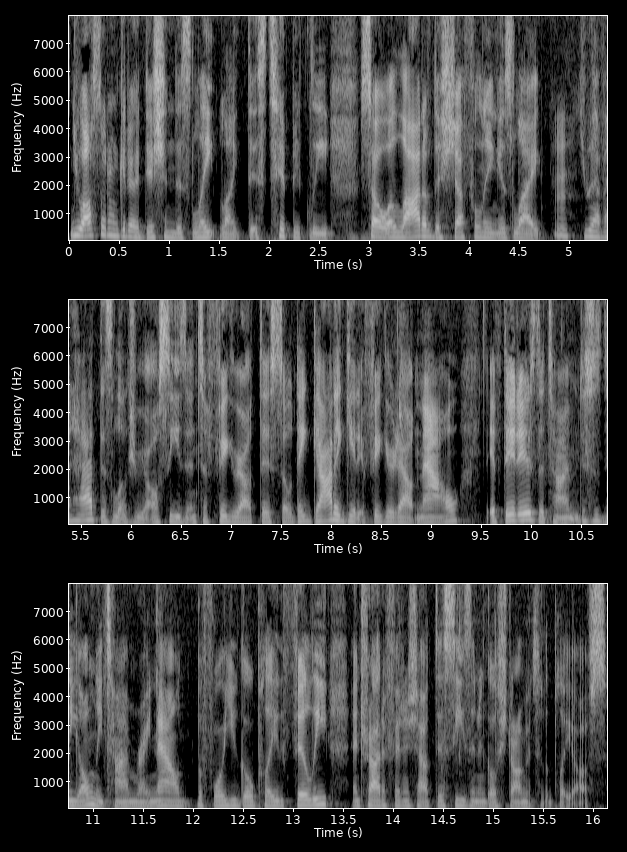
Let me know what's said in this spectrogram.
you also don't get an addition this late like this typically. So a lot of the shuffling is like mm. you haven't had this luxury all season to figure out this. So they got to get it figured figured out now. If it is the time, this is the only time right now before you go play Philly and try to finish out this season and go strong into the playoffs.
